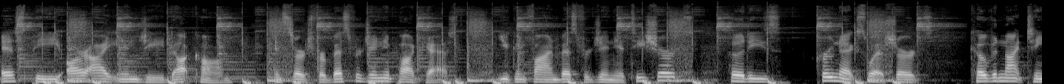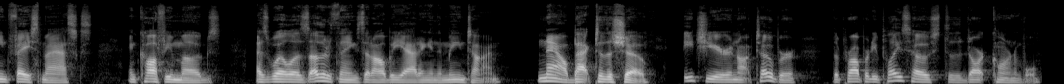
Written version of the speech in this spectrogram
S P R I N G.com, and search for Best Virginia Podcast, you can find Best Virginia t shirts, hoodies, crew neck sweatshirts, COVID 19 face masks, and coffee mugs, as well as other things that I'll be adding in the meantime. Now, back to the show. Each year in October, the property plays host to the Dark Carnival.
